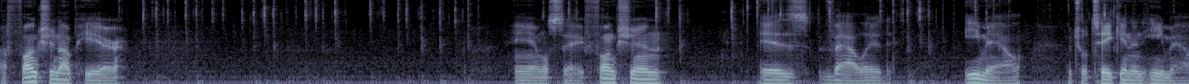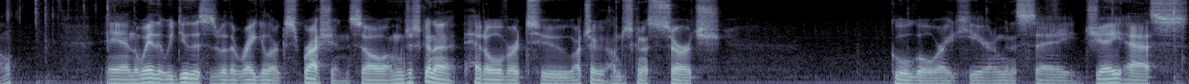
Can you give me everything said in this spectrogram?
a function up here. And we'll say function is valid email which will take in an email. And the way that we do this is with a regular expression. So I'm just gonna head over to actually I'm just gonna search Google right here and I'm gonna say JS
